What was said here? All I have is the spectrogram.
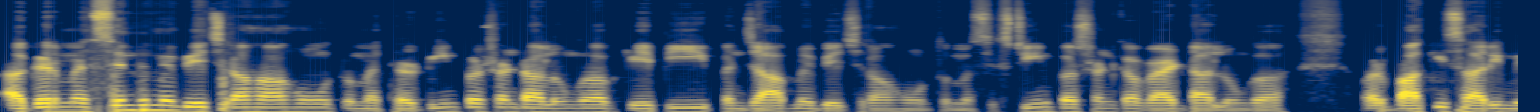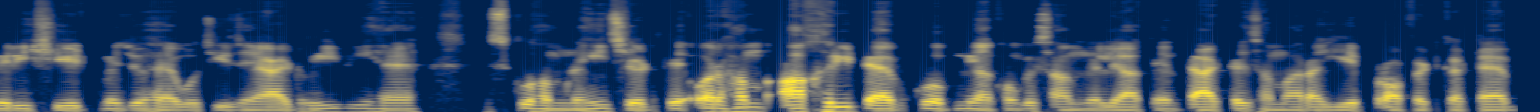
अगर मैं सिंध में बेच रहा हूँ तो मैं 13% डालूँगा, केपी पंजाब में बेच रहा हूँ तो मैं 16% का वैट डालूँगा और बाकी सारी मेरी शीट में जो है वो चीज़ें ऐड हुई हुई हैं, इसको हम नहीं छेड़ते और हम आखिरी टैब को अपनी आँखों के सामने ले आते हैं, दैट इज़ हमारा ये प्रॉफिट का टैब।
